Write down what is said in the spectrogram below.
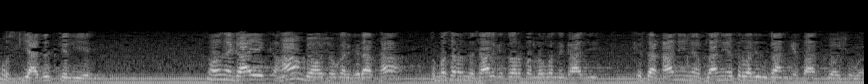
اس کی عادت کے لیے۔ انہوں نے کہا یہ کہاں بے ہوش ہو کر گرا تھا۔ تو مثلا مثال کے طور پر لوگوں نے کہا جی کس خانی میں فلانی عطر والی دکان کے پاس بے ہوش ہوا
